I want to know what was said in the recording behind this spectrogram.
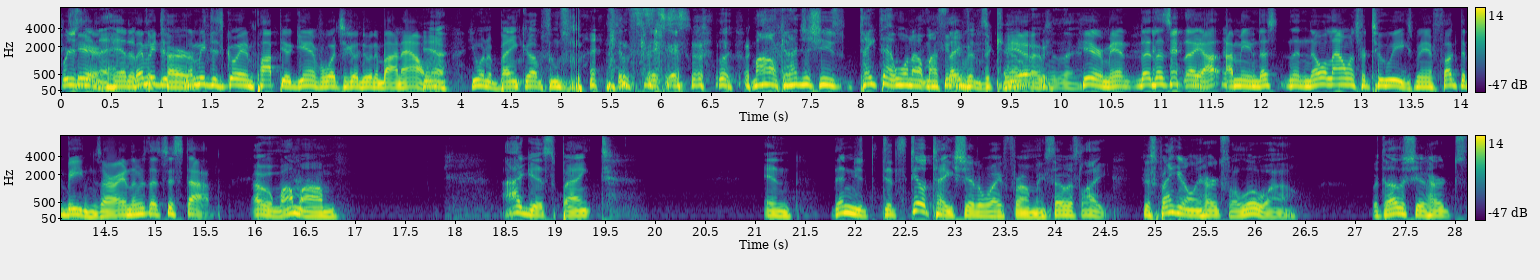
we're just here, getting ahead of let the me just, curve. Let me just go ahead and pop you again for what you're gonna do in about an hour. yeah, you want to bank up some spanking sticks? Look, mom, can I just use take that one out my savings account over there? Here, man. Let, us Hey, I, I mean, let's no allowance for two weeks, man. Fuck the beatings. All right, let's, let's just stop. Oh, my mom, I get spanked, and then you it still takes shit away from me. So it's like because spanking only hurts for a little while, but the other shit hurts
